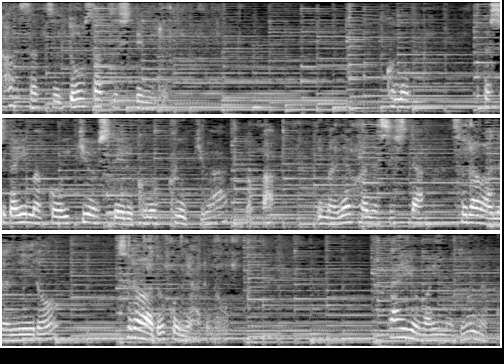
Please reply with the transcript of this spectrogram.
観察、洞察してみる。この私が今こう息をしているこの空気はとか、今ねお話しした空は何色？空はどこにあるの？太陽は今どんな感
